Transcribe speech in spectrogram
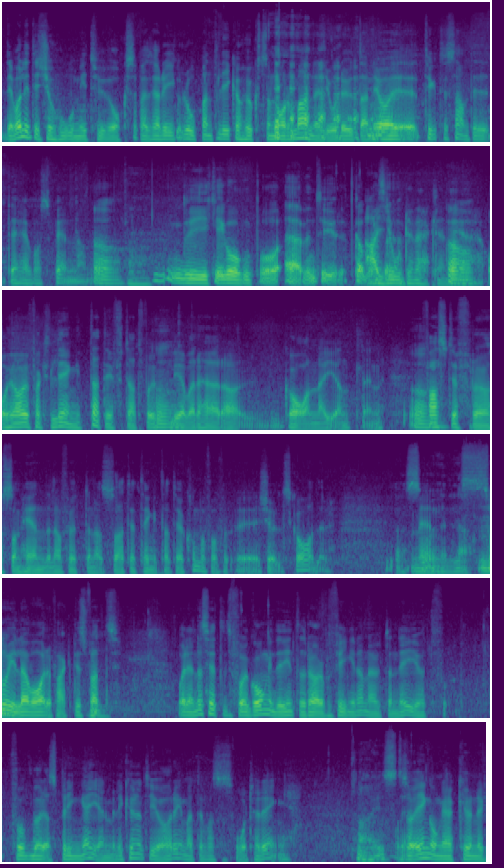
det var lite tjoho i mitt huvud också fast jag ropade inte lika högt som norrmannen gjorde utan jag eh, tyckte samtidigt att det här var spännande. Ja. Du gick igång på äventyret kan man Jag säga. gjorde verkligen Ja. det. Och jag har ju faktiskt längtat efter att få Ja. uppleva det här äh, galna egentligen. Ja. Fast jag frös om händerna och fötterna så att jag tänkte att jag kommer få eh, köldskador. Ja, så Men illa. så Mm. illa var det faktiskt. För att, och det enda sättet att få igång det är inte att röra på fingrarna utan det är ju att få, få börja springa igen. Men det kunde jag inte göra i och med att det var så svår terräng. Ja, just Och så en gång jag kunde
